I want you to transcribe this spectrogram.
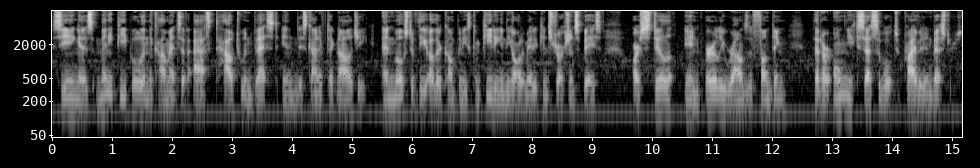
seeing as many people in the comments have asked how to invest in this kind of technology, and most of the other companies competing in the automated construction space are still in early rounds of funding that are only accessible to private investors.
